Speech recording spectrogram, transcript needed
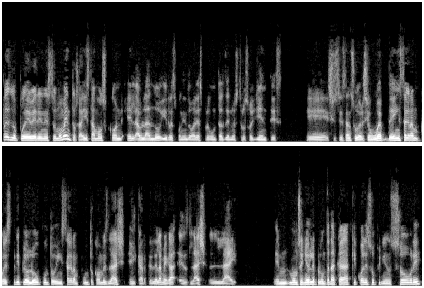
pues lo puede ver en estos momentos. Ahí estamos con él hablando y respondiendo varias preguntas de nuestros oyentes. Eh, si usted está en su versión web de Instagram, pues www.instagram.com slash el cartel de la Mega slash live. Monseñor, le preguntan acá que cuál es su opinión sobre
